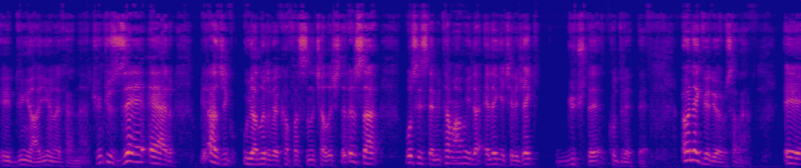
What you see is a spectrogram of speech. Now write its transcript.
e, dünyayı yönetenler? Çünkü Z eğer birazcık uyanır ve kafasını çalıştırırsa bu sistemi tamamıyla ele geçirecek güçte, kudrette. Örnek veriyorum sana. E,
